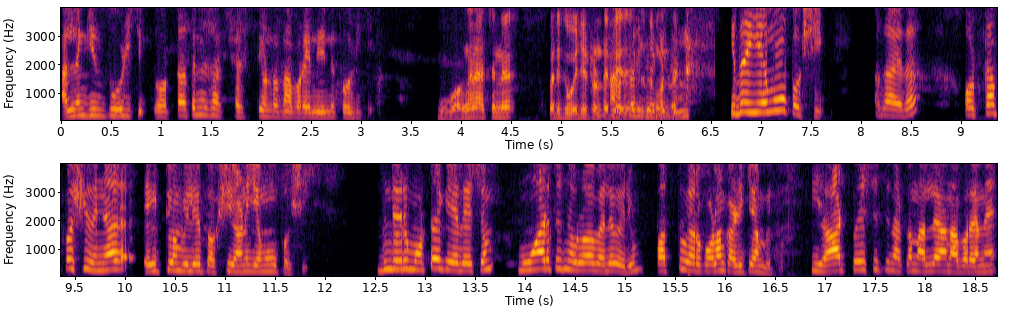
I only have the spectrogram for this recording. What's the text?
അല്ലെങ്കിൽ ഇത് തൊഴിക്കും. ഒട്ടാത്തിന് ശക്തി ഉണ്ടെന്നാ പറയുന്നത് ഇതിന്റെ തൊഴിക്ക്. അങ്ങനെ അച്ഛന് പരിക്ക് പറ്റിയിട്ടുണ്ട് ഇത് യമു പക്ഷി. അതായത് ഒട്ടപ്പക്ഷി കഴിഞ്ഞാൽ ഏറ്റവും വലിയ പക്ഷിയാണ് യമു പക്ഷി. ഇതിന്റെ ഒരു മുട്ടയ്ക്ക് ഏകദേശം മൂവായിരത്തി അഞ്ഞൂറ് രൂപ വില വരും. പത്ത് പേർക്കോളം കഴിക്കാൻ പറ്റും. ഈ ഹാർട്ട് പേഷ്യൻസിനൊക്കെ നല്ലതാണ് പറയുന്നത്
